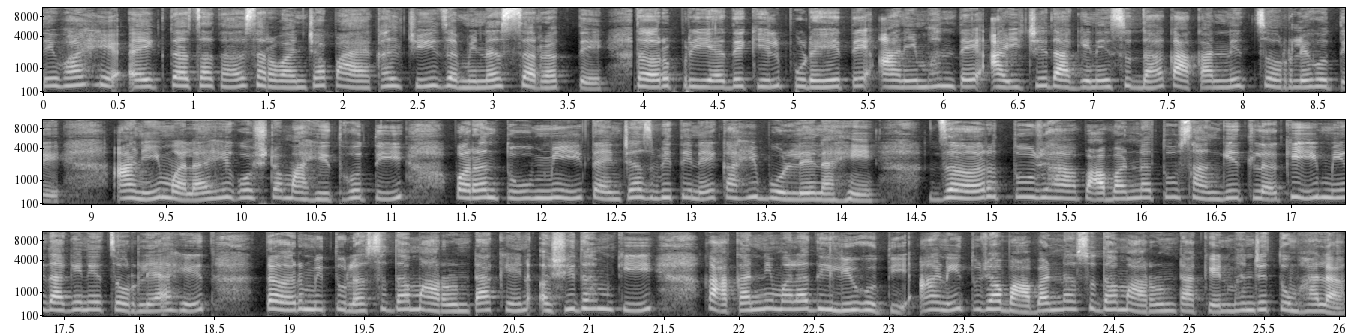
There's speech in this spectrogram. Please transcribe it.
तेव्हा हे ऐकताच आता सर्वांच्या पायाखालची जमीनच सरकते. तर प्रिया देखील पुढे येते आणि म्हणते आईचे दागिने सुद्धा काकांनीच चोरले होते आणि मला ही गोष्ट माहीत होती परंतु मी त्यांच्याच भीतीने काही बोलले नाही. जर तुझ्या बाबांना तू सांगितलं की मी दागिने चोरले आहेत तर मी तुला सुद्धा मारून टाकेन अशी धमकी काकांनी मला दिली होती आणि तुझ्या बाबांना सुद्धा मारून टाकेन म्हणजे तुम्हाला.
